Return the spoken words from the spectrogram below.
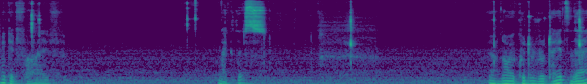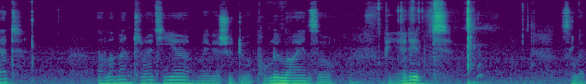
make it 5 like this. And now I could rotate that element right here. Maybe I should do a polyline. So p-edit, select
